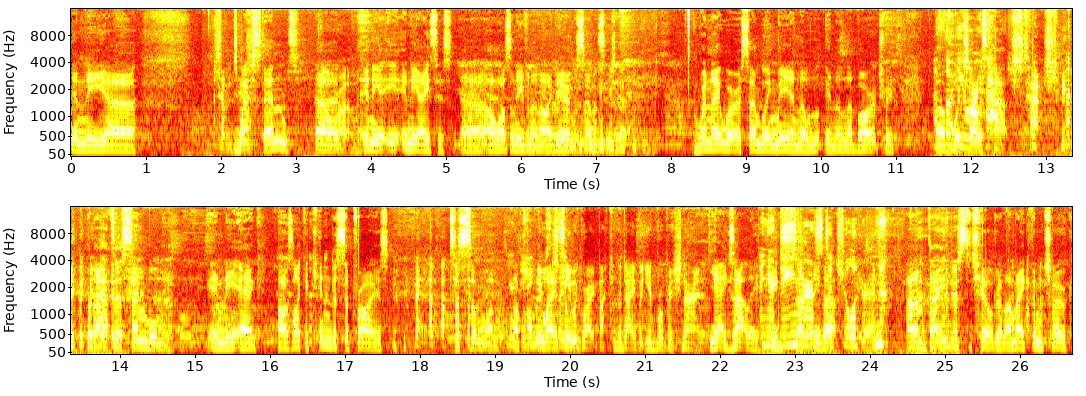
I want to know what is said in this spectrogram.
in the uh, 70s. West End uh, Oh, right, in the in the 80s. Uh, I wasn't even an idea in the 70s yet. When they were assembling me in a in a laboratory, I of which I was hatched. hatched, but they had to assemble me in the egg. I was like a Kinder surprise to someone. I probably made so some. you were great back in the day, but you're rubbish now. yeah, exactly. And you're exactly dangerous that. to children. and I'm dangerous to children. I make them choke,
